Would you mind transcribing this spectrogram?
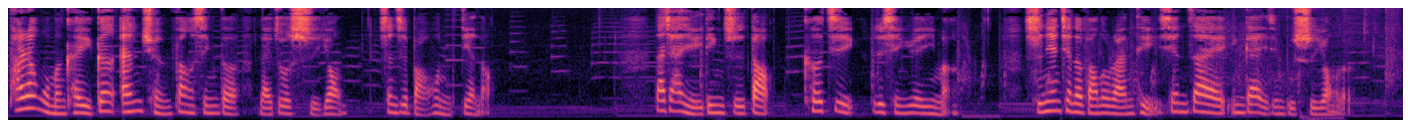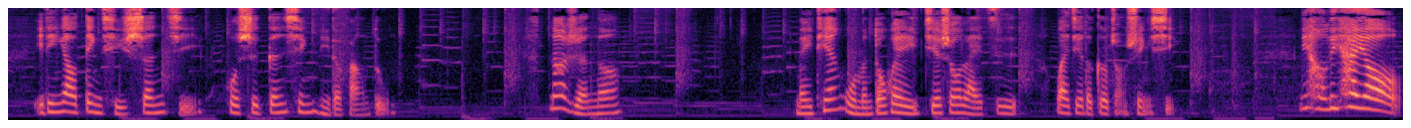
它让我们可以更安全放心的来做使用，甚至保护你的电脑。大家也一定知道，科技日新月异嘛。十年前的防毒软体，现在应该已经不适用了。一定要定期升级或是更新你的防毒。那人呢？每天我们都会接收来自外界的各种讯息。你好厉害哟！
